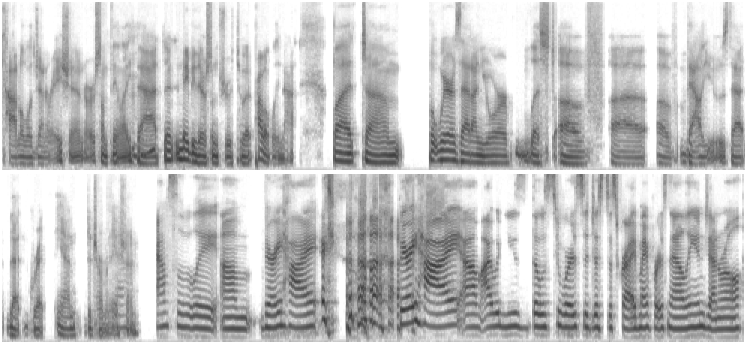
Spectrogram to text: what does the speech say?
coddle a generation or something like Mhm. that maybe there's some truth to it probably not but um but where is that on your list of uh of values that that grit and determination Absolutely. Um, very high, very high. Um, I would use those two words to just describe my personality in general.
